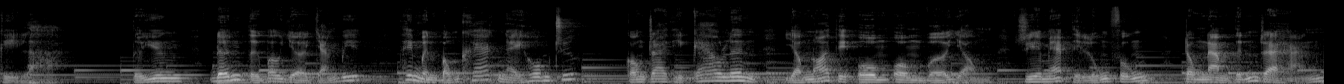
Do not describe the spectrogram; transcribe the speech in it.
kỳ lạ tự dưng đến từ bao giờ chẳng biết. Thấy mình bỗng khác ngày hôm trước. Con trai thì cao lên, giọng nói thì ồm ồm vỡ giọng, ria mép thì lúng phúng, trong nam tính ra hẳn.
